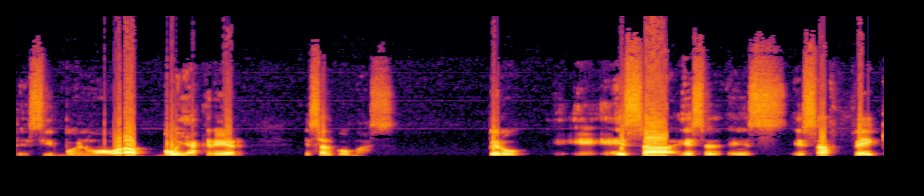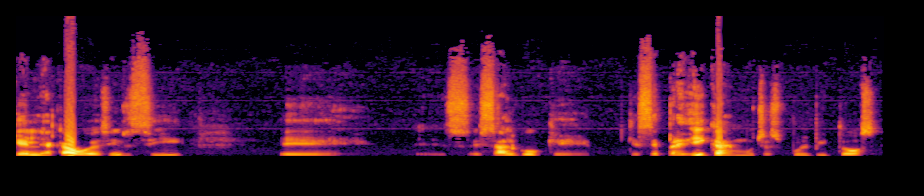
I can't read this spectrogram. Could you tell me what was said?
decir, bueno, ahora voy a creer, es algo más. Pero e, esa, esa, es, esa fe que le acabo de decir, sí, eh, es, algo que, se predica en muchos púlpitos,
